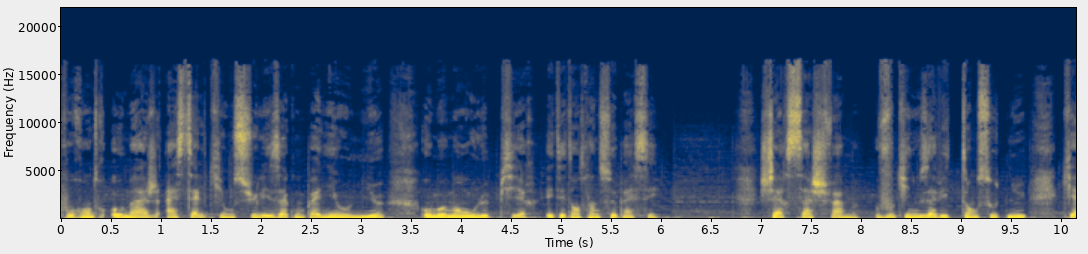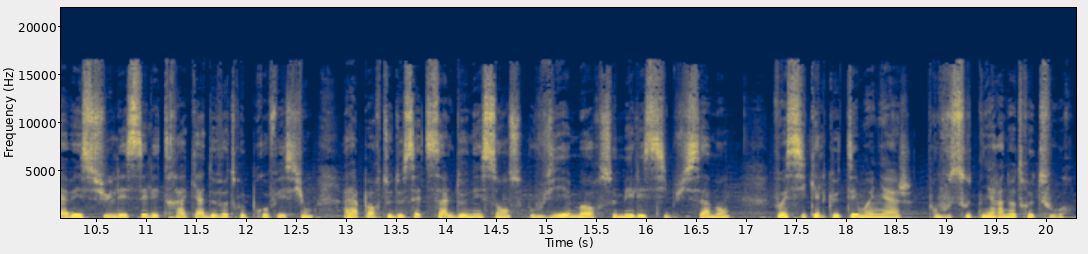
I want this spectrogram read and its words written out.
pour rendre hommage à celles qui ont su les accompagner au mieux au moment où le pire était en train de se passer. Chères sages-femmes, vous qui nous avez tant soutenus, qui avez su laisser les tracas de votre profession à la porte de cette salle de naissance où vie et mort se mêlaient si puissamment, voici quelques témoignages pour vous soutenir à notre tour.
